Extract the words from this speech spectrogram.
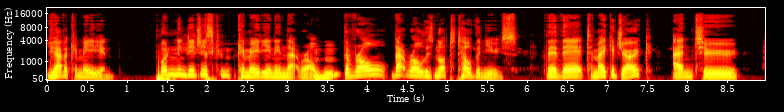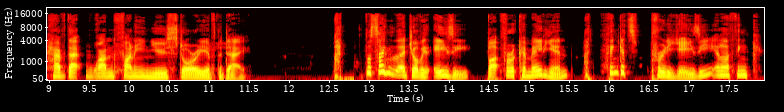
You have a comedian. Put an Indigenous com- comedian in that role. Mhm. The role that role is not to tell the news. They're there to make a joke and to have that one funny news story of the day. I'm not saying that that job is easy, but for a comedian, I think it's pretty easy, and I think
